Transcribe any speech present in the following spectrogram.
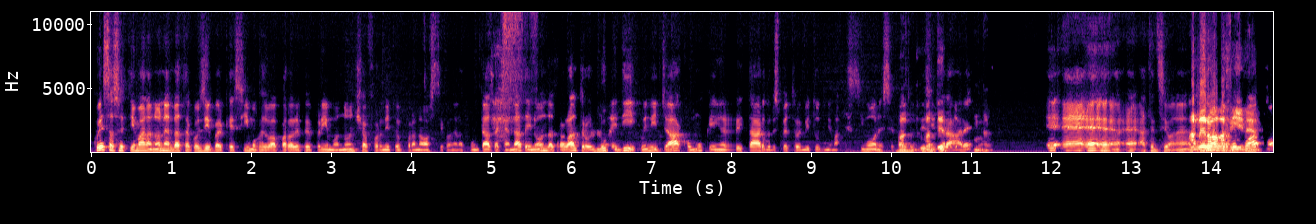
Questa settimana non è andata così perché Simo, che doveva parlare per primo, non ci ha fornito il pronostico nella puntata che è andata in onda, tra l'altro, lunedì, quindi già comunque in ritardo rispetto alle abitudini, ma Simone si è fatto desiderare. Detto, eh, eh, eh, attenzione, parlerò alla fine. Qua,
